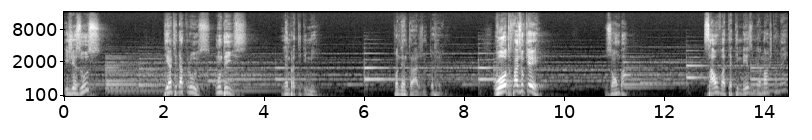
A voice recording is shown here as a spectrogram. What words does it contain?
e Jesus diante da cruz. Um diz: Lembra-te de mim quando entrares no teu reino. O outro faz o quê? Zomba. Salva-te a ti mesmo e a nós também.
